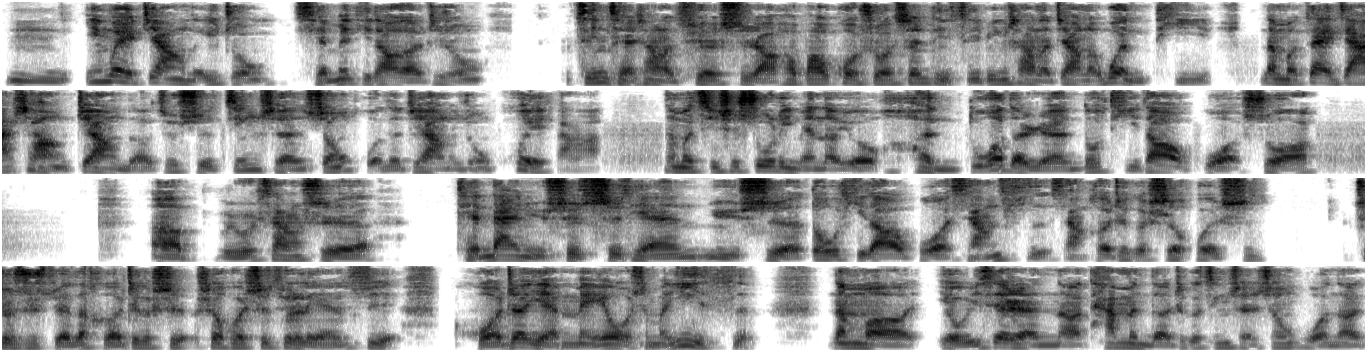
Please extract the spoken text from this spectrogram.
嗯，因为这样的一种前面提到的这种金钱上的缺失，然后包括说身体疾病上的这样的问题，那么再加上这样的就是精神生活的这样的一种匮乏，那么其实书里面呢有很多的人都提到过说。呃，比如像是田代女士、池田女士都提到过想死，想和这个社会失，就是觉得和这个社社会失去了联系，活着也没有什么意思。那么有一些人呢，他们的这个精神生活呢，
